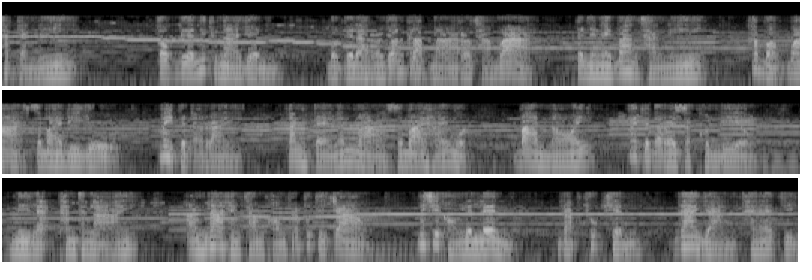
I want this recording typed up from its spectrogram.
ชัดๆอย่างนี้ ตกเดือนมิถุนายน บทเวลาเราย้อนกลับมาเราถามว่า เป็นยังไงบ้างทางนี้ เขาบอกว่าสบายดีอยู่ ไม่เป็นอะไร ตั้งแต่นั้นมาสบายหายหมด บ้านน้อย ไม่เป็นอะไรสักคนเดียว นี่แหละท่านทั้งหลายอำนาจแห่งธรรมของพระพุทธเจ้า ไม่ใช่ของเล่นๆดับทุกข์เข็นได้อย่างแท้จริง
